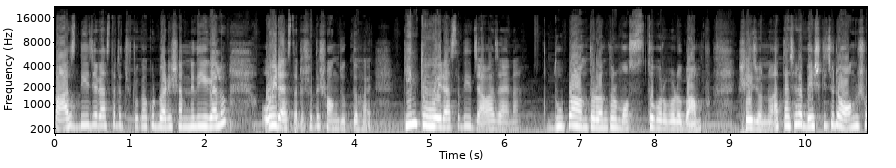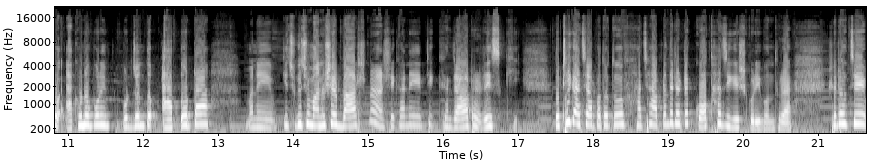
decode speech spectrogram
পাশ দিয়ে যে রাস্তাটা ছোটো কাকুর বাড়ির সামনে দিয়ে গেল, ওই রাস্তাটার সাথে সংযুক্ত হয়। কিন্তু ওই রাস্তা দিয়ে যাওয়া যায় না। দুপা অন্তর অন্তর মস্ত বড় বড় বাম্প, সেই জন্য। আর তাছাড়া বেশ কিছুটা অংশ এখনও পরি- পর্যন্ত এতটা মানে কিছু কিছু মানুষের বাস না, সেখানে ঠিক যাওয়াটা রিস্কি তো ঠিক আছে, আপাতত আচ্ছা আপনাদের একটা কথা জিজ্ঞেস করি বন্ধুরা। সেটা হচ্ছে,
